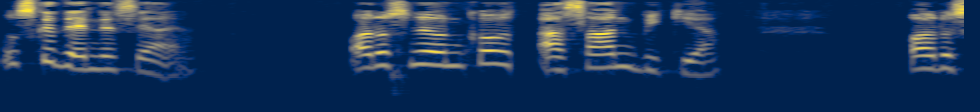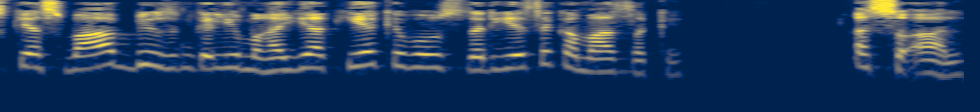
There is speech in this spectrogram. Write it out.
اس کے دینے سے آیا۔ اور اس نے ان کو آسان بھی کیا۔ اور اس کے اسباب بھی ان کے لیے مہیا کیا کہ وہ اس ذریعے سے کما سکے۔ السؤال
